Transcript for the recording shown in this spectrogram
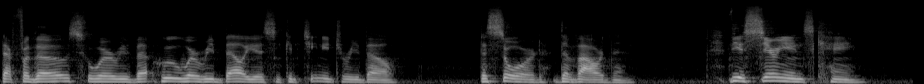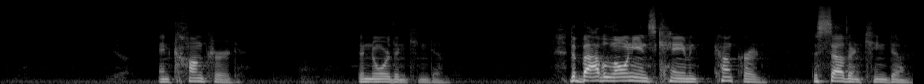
that for those who were, rebe- who were rebellious and continued to rebel, the sword devoured them. The Assyrians came and conquered the northern kingdom. The Babylonians came and conquered the southern kingdom.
